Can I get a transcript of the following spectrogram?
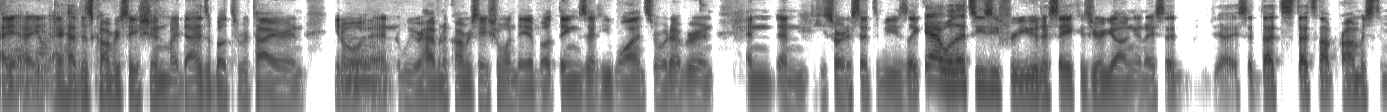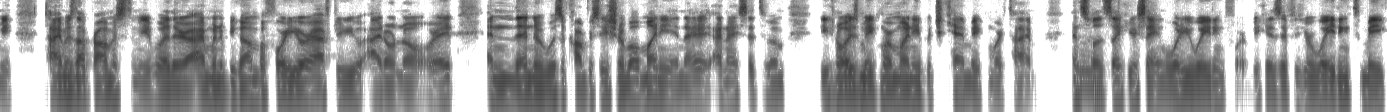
I, I, I, had this conversation. My dad's about to retire, and you know, mm. and we were having a conversation one day about things that he wants or whatever. And and and he sort of said to me, he's like, "Yeah, well, that's easy for you to say because you're young." And I said, I said that's that's not promised to me. Time is not promised to me. Whether I'm going to be gone before you or after you, I don't know, right? And then it was a conversation about money, and I and I said to him, you can always make more money, but you can't make more time. And mm. so it's like you're saying, what are you waiting for? Because if you're waiting to make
